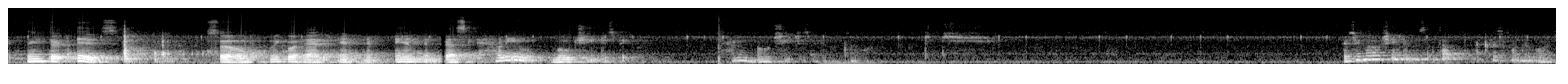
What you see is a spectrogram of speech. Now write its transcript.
I think there is. So let me go ahead and, and, and investigate. How do you mode change this Beyblade? How do you mode change this Beyblade? Come on. Is there mode change on this? I thought I sworn there was.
